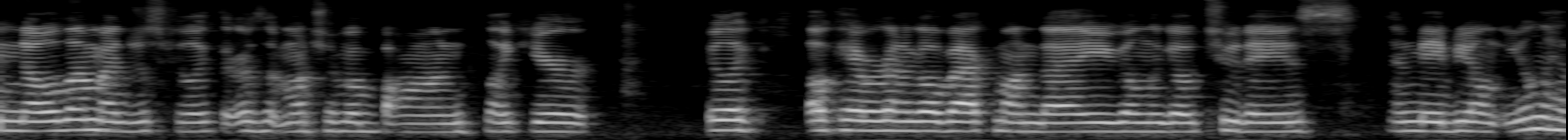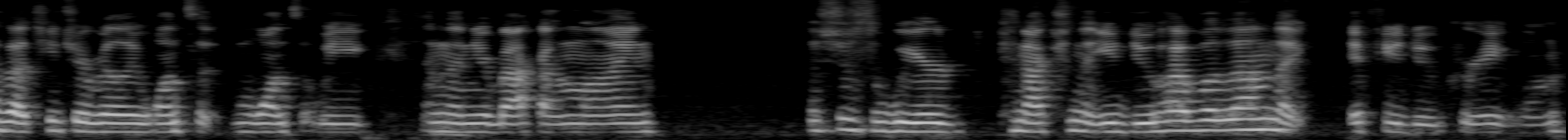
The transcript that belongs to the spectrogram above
I know them. I just feel like there isn't much of a bond. Like you're, you're like, okay, we're gonna go back Monday. You only go two days, and maybe you you only have that teacher really once a, once a week, and then you're back online. It's just a weird connection that you do have with them. Like if you do create one.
